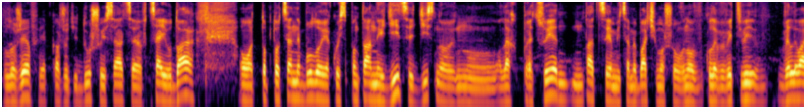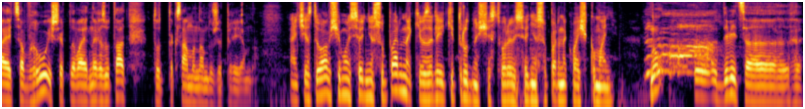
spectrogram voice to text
вложив, як кажуть, і душу, і серце в цей удар. От, тобто це не було якось спонтанних дій, це дійсно ну, Олег працює над цим, і це ми бачимо, що воно коли виливається в гру і ще впливає на результат, то так само нам дуже приємно. А чи здивав чимось сьогодні суперник і взагалі які труднощі створив сьогодні суперник вашій команді? Ну, е, дивіться, е,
